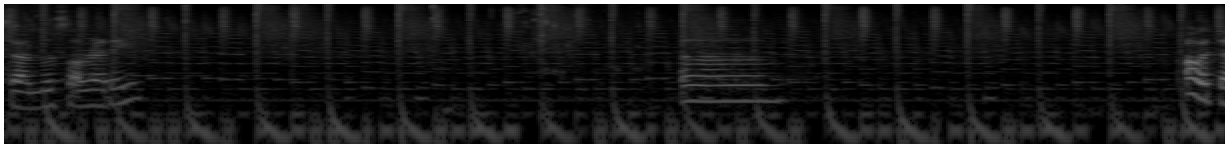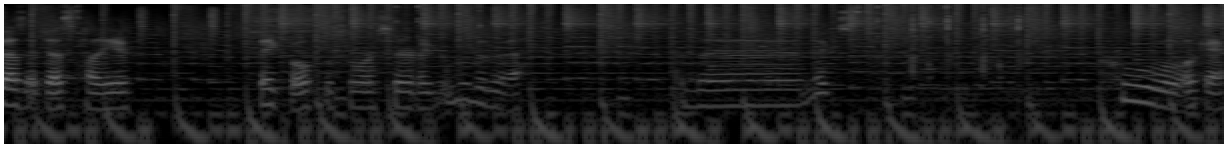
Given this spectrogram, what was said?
done this already. Um... Oh, it does, it does tell you. Make both before serving. And then, next. Cool, okay.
